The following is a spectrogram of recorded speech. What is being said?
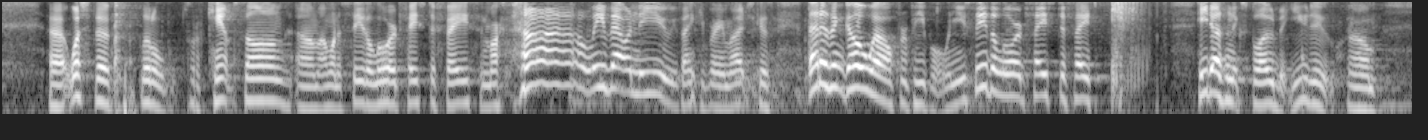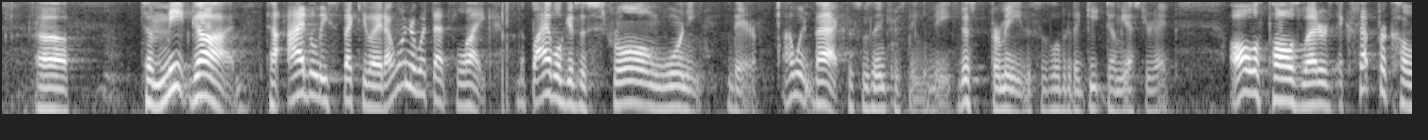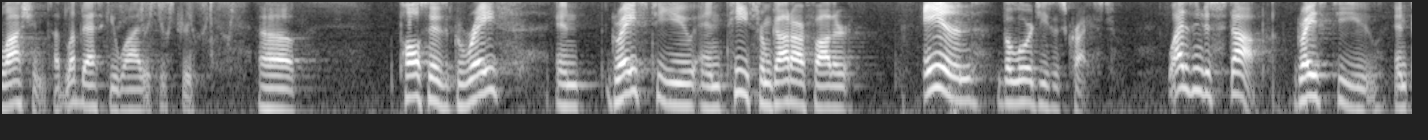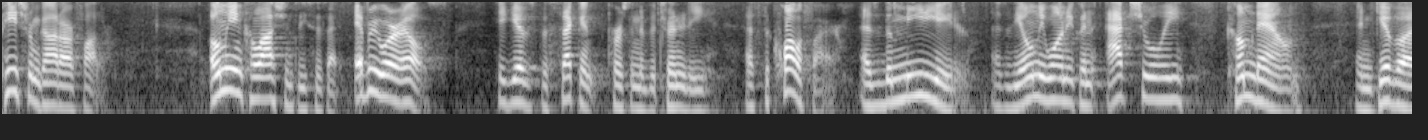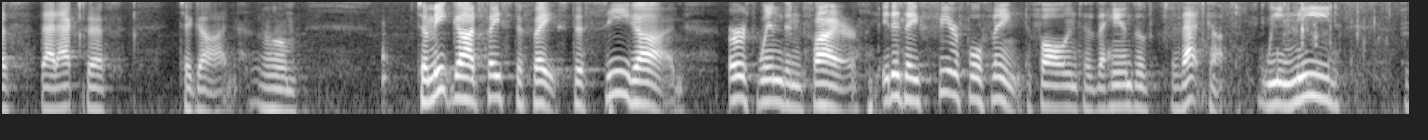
uh, what's the little sort of camp song? Um, I want to see the Lord face to face. And Mark ah, I'll leave that one to you. Thank you very much. Because that doesn't go well for people. When you see the Lord face to face, he doesn't explode, but you do. Um, uh, to meet God, to idly speculate, I wonder what that's like. The Bible gives a strong warning there. I went back. This was interesting to me. This, for me, this was a little bit of a geekdom yesterday. All of Paul's letters, except for Colossians, I'd love to ask you why this is true. Uh, Paul says, "Grace and grace to you and peace from God our Father and the Lord Jesus Christ." Why doesn't he just stop? Grace to you and peace from God our Father. Only in Colossians he says that. Everywhere else, he gives the second person of the Trinity as the qualifier, as the mediator, as the only one who can actually come down and give us that access to God. Um, to meet God face to face, to see God, earth, wind, and fire, it is a fearful thing to fall into the hands of that God. We need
